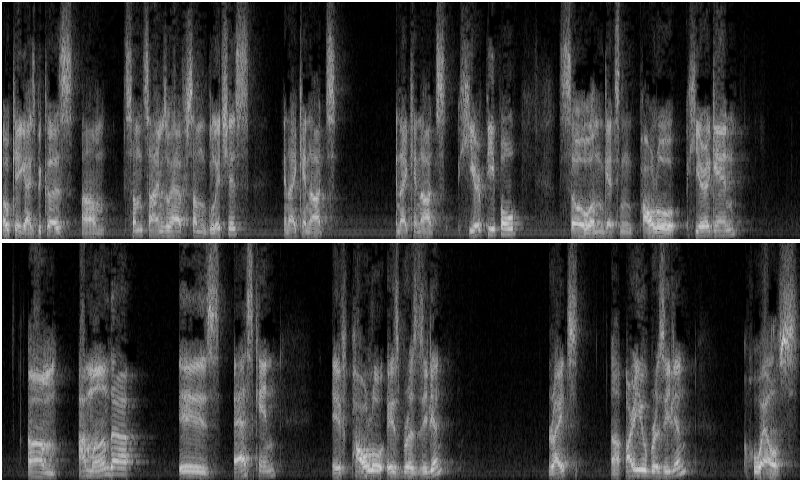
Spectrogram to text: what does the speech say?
Okay, guys, because um, sometimes we have some glitches, and I cannot and I cannot hear people. So I'm getting Paulo here again. Um, Amanda is asking if Paulo is Brazilian, right? Uh, are you Brazilian? Who else?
